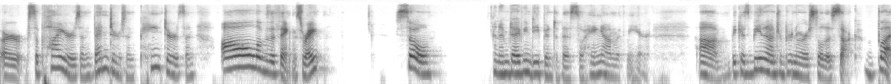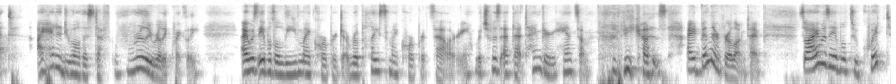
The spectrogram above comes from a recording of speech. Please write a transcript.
or suppliers and vendors and painters and all of the things, right? So, and I'm diving deep into this, so hang on with me here. Um, because being an entrepreneur still does suck, but I had to do all this stuff really, really quickly. I was able to leave my corporate job, replace my corporate salary, which was at that time very handsome because I had been there for a long time. So I was able to quit,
